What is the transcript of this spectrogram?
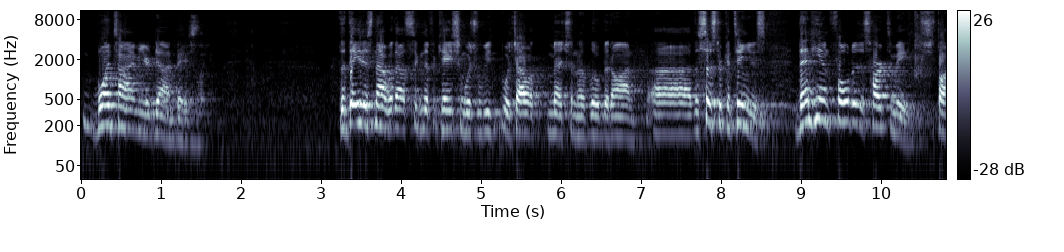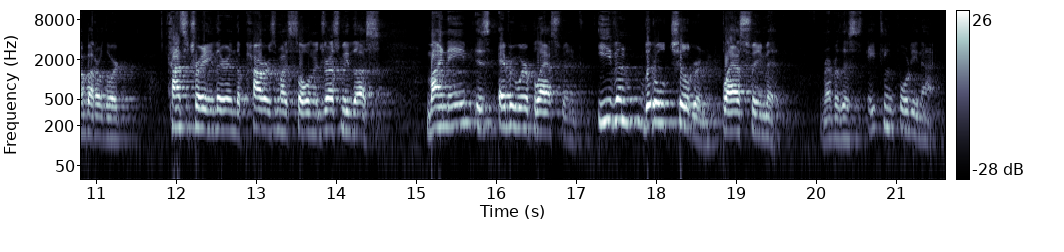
one time you're done, basically. The date is not without signification, which, we, which I will mention a little bit on. Uh, the sister continues Then he unfolded his heart to me. She's talking about our Lord, concentrating there in the powers of my soul, and addressed me thus My name is everywhere blasphemed. Even little children blaspheme it. Remember, this is 1849.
